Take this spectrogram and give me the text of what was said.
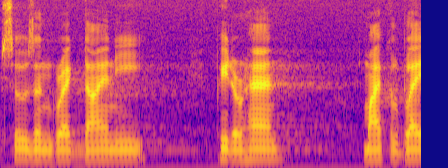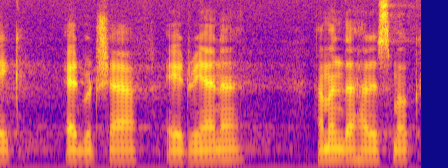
Susan Greg Diane Peter Han, Michael Blake, Edward Schaff, Adriana, Amanda Harrismuck,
